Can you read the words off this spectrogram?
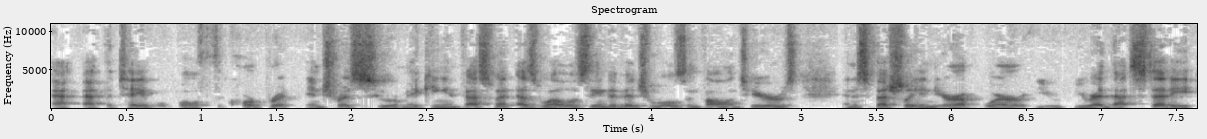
at, at the table, both the corporate interests who are making investment as well as the individuals and volunteers. And especially in Europe, where you, you read that study,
